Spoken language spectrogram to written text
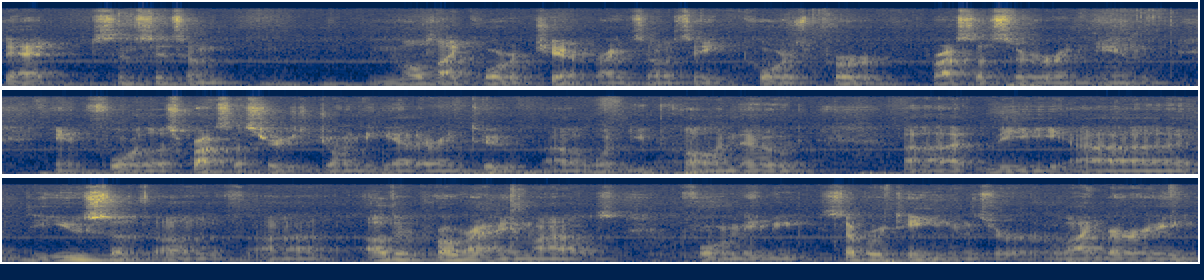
that since it's a multi-core chip, right? So it's eight cores per processor, and, and, and four of those processors joined together into uh, what you'd call a node. Uh, the uh, the use of, of uh, other programming models for maybe subroutines or library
